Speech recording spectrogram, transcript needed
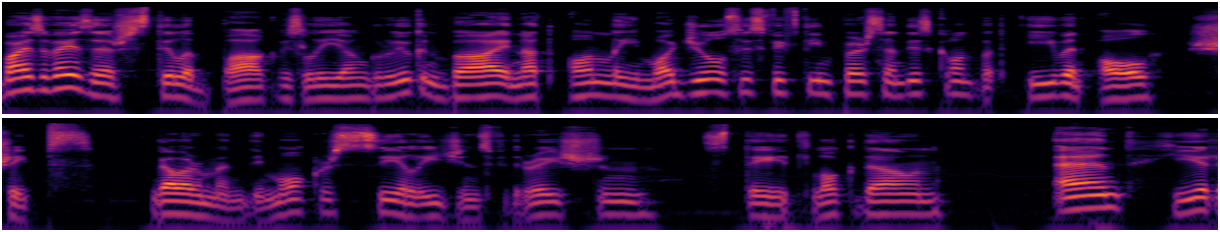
By the way, there's still a bug with Li Yong-Rui. You can buy not only modules with 15% discount, but even all ships. Government Democracy, Allegiance Federation, State Lockdown. And here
